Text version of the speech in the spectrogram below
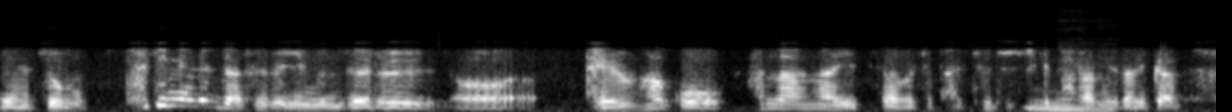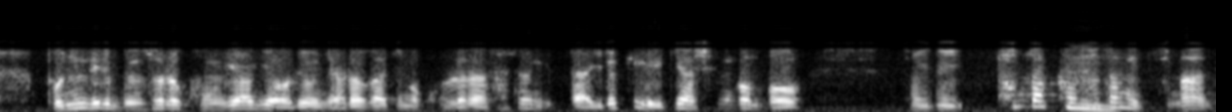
예, 좀 책임 있는 자세로 이 문제를, 어, 대응하고 하나하나의 입장을 좀 밝혀주시기 네. 바랍니다. 그러니까 본인들이 문서를 공개하기 어려운 여러 가지 뭐 곤란한 사정이 있다. 이렇게 얘기하시는 건 뭐, 저희도 참작한 음. 사정이 있지만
